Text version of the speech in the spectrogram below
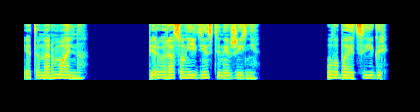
Это нормально. Первый раз он единственный в жизни. Улыбается Игорь.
